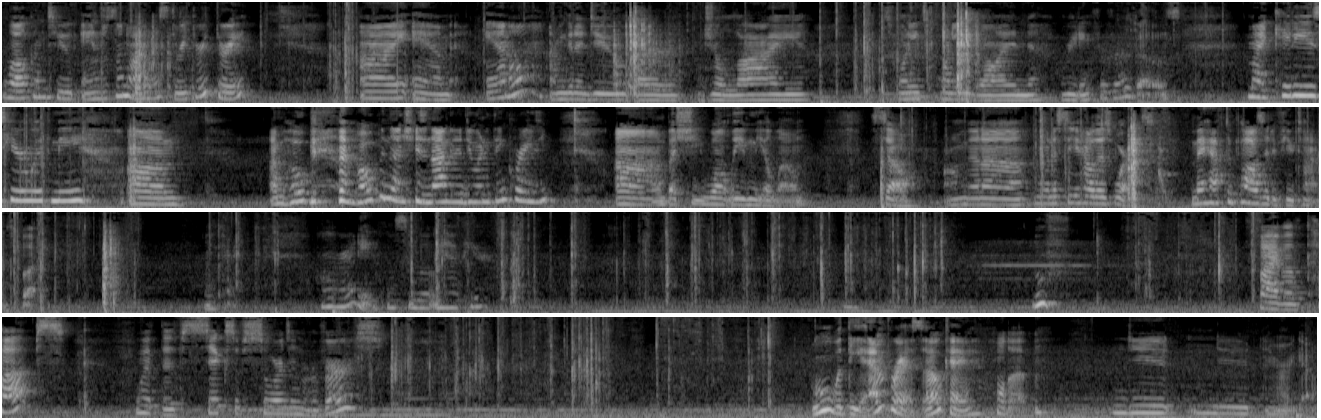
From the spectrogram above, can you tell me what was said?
Welcome to Angels Anonymous 333. I am Anna. I'm going to do our July 2021 reading for Virgos. My kitty is here with me. Um, I'm hoping I'm hoping that she's not going to do anything crazy, um, but she won't leave me alone. So I'm gonna I'm gonna see how this works. May have to pause it a few times, but okay. Alrighty, we'll see what we have here. Oof. Five of Cups with the Six of Swords in reverse. Ooh, with the Empress. Okay, hold up. Dude, dude, here we go.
